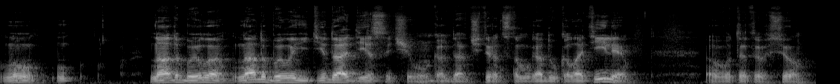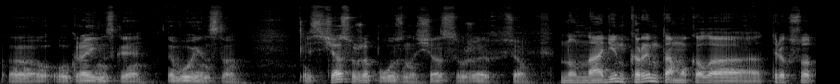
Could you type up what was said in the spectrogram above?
ну, надо было, надо было идти до Одессы, чего, когда в 2014 году колотили вот это все а, украинское воинство. Сейчас уже поздно, сейчас уже все. Ну, на один Крым там около 300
